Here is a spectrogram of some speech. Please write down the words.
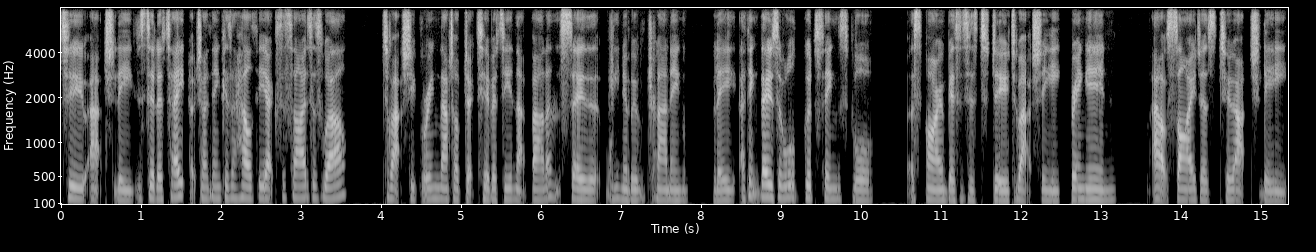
to actually facilitate, which I think is a healthy exercise as well, to actually bring that objectivity and that balance so that, you know, we're planning. I think those are all good things for aspiring businesses to do to actually bring in outsiders to actually,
